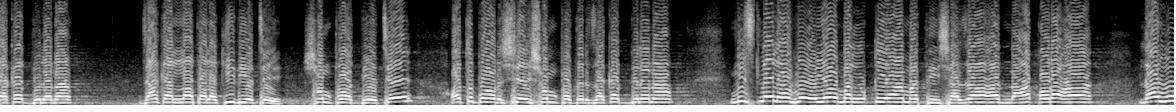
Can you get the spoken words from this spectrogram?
জাকাত দিল না। যাকে আল্লাহ তালা কি দিয়েছে? সম্পদ দিয়েছে। অতপর সেই সম্পদের জাকাত দিল না। মিসলাহু ইয়াউমাল কিয়ামাতি সাজাআন আকরা লাহু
